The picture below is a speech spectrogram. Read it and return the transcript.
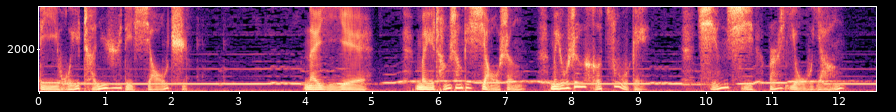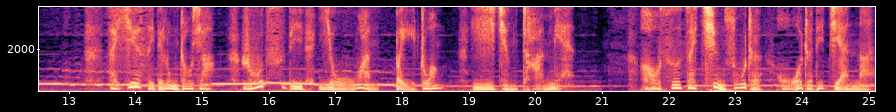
低回沉郁的小曲。那一夜，煤场上的笑声没有任何阻隔，清晰而悠扬。在夜色的笼罩下，如此的幽婉悲壮，已经缠绵，好似在倾诉着活着的艰难，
